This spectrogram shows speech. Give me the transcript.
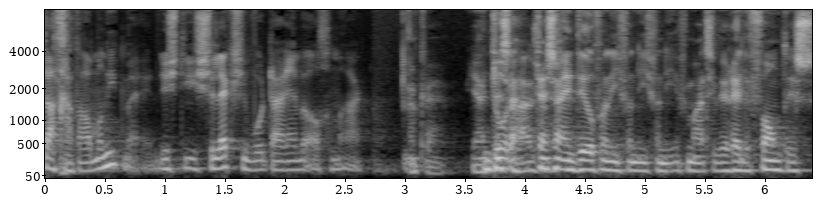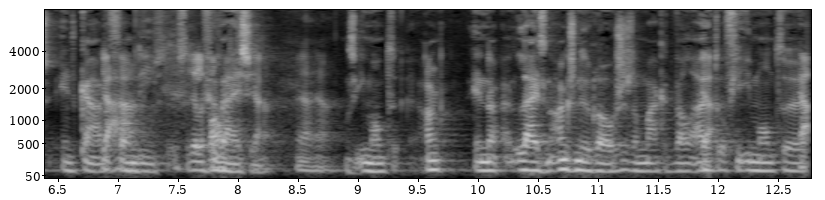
Dat gaat allemaal niet mee. Dus die selectie wordt daarin wel gemaakt. Oké. Okay. Ja, tenzij, tenzij een deel van die, van, die, van die informatie weer relevant is in het kader ja, van die is relevant, verwijzing. Ja, ja, ja. Als iemand in leidt aan angstneuroses, dan maakt het wel uit of je iemand, uh, uh,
